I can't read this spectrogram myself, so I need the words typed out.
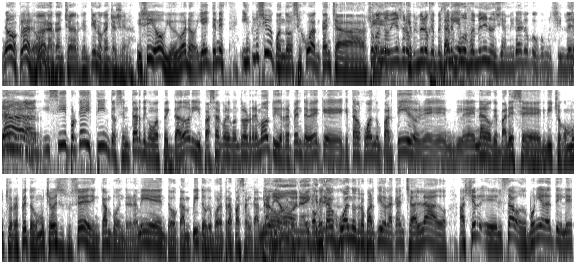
No, claro. No, bueno. La cancha de Argentino, cancha llena. Y sí, obvio, y bueno, y ahí tenés, inclusive cuando se juega en cancha... Yo que- cuando vi eso, lo primero que pensé en el fútbol femenino decía, mirá, loco, como si le da Claro, lugar. y sí, porque es distinto sentarte como espectador y pasar con el control remoto y de repente ver que, que están jugando un partido en, en algo que parece dicho con mucho respeto, que muchas veces sucede en campo de entrenamiento, o campito que por atrás pasan camiones, o que gente están que- jugando otro partido en la cancha al lado. Ayer, eh, el sábado, ponía la tele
